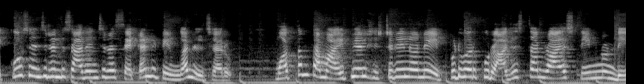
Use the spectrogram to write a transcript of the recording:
ఎక్కువ సెంచరీలు సాధించిన సెకండ్ టీమ్గా నిలిచారు. మొత్తం తమ ఐపీఎల్ హిస్టరీలోనే ఇప్పటి వరకు రాజస్థాన్ రాయల్స్ టీం నుండి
